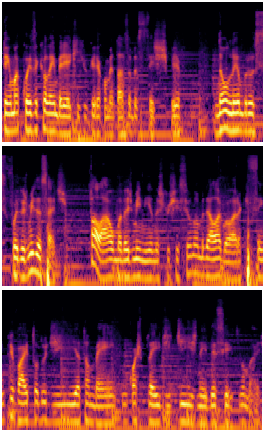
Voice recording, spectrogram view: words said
Tem uma coisa que eu lembrei aqui que eu queria comentar sobre a CCXP. Não lembro se foi 2017. Tá lá uma das meninas, que eu esqueci o nome dela agora, que sempre vai todo dia também, com cosplay de Disney, DC e tudo mais.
